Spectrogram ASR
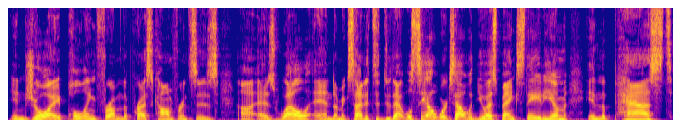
enjoy pulling from the press conferences uh, as well. And I'm excited to do that. We'll see how it works out with US Bank Stadium. In the past,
